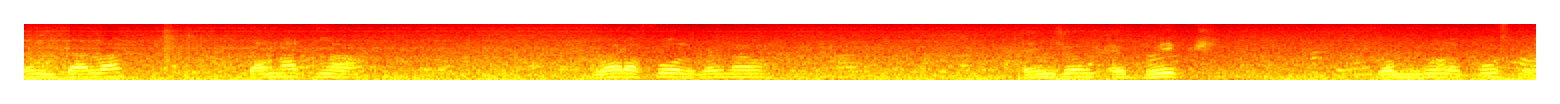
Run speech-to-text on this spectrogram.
in Dalat, Datanla waterfall right now. Enjoying a break from roller coaster.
